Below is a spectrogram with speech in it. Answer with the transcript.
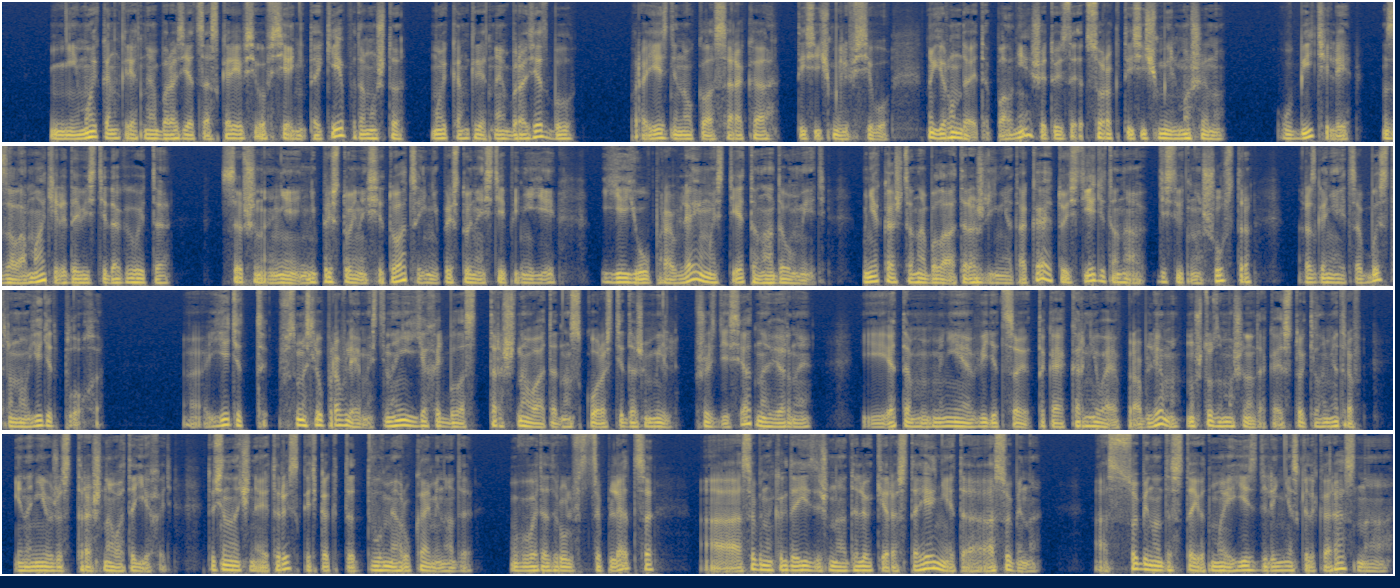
не мой конкретный образец, а, скорее всего, все они такие, потому что мой конкретный образец был проезден около 40 тысяч миль всего. Но ерунда это полнейшая, то есть 40 тысяч миль машину убить или заломать, или довести до какой-то совершенно не, непристойной ситуации, непристойной степени ей ее управляемости, это надо уметь. Мне кажется, она была от рождения такая, то есть едет она действительно шустро, разгоняется быстро, но едет плохо. Э, едет в смысле управляемости. На ней ехать было страшновато на скорости, даже миль в 60, наверное. И это мне видится такая корневая проблема. Ну, что за машина такая, 100 километров, и на ней уже страшновато ехать. То есть она начинает рыскать, как-то двумя руками надо в этот руль вцепляться – а особенно, когда ездишь на далекие расстояния, это особенно, особенно достает. Мы ездили несколько раз на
